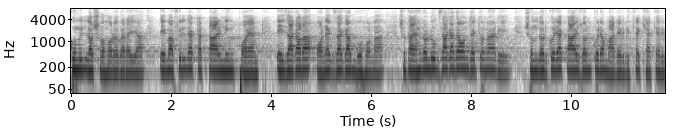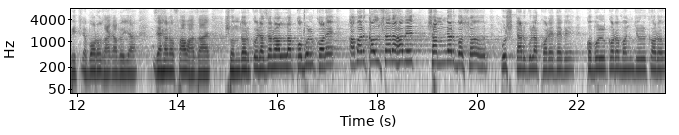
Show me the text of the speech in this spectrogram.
কুমিল্লা শহরে বেড়াইয়া, এই মাহফিলটা একটা টার্নিং পয়েন্ট এই জায়গাটা অনেক জায়গার মোহনা। সুতরাং এখনও লোক জায়গা দেওয়ান যাইতো না রে। সুন্দর করে একটা আয়োজন করে মাঠের ভিতরে, ক্ষেতের ভিতরে, বড় জায়গা লইয়া যেন পাওয়া যায়। সুন্দর করে যেন আল্লাহ কবুল করে আমার কৌসার আহমেদ সামনের বছর পোস্টারগুলো করে দেবে, কবুল করো, মঞ্জুর করো,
